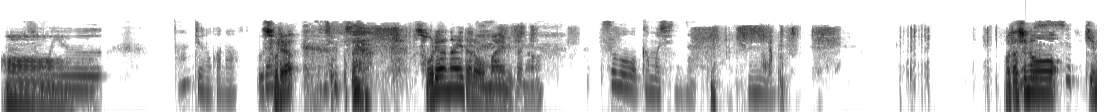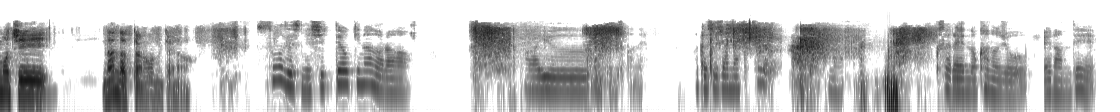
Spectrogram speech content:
あそういあ。う、なんていうのかな。そりゃ、そ、そ そりゃないだろ、お前、みたいな。そうかもしんない。私の気持ち、何だったの？みたいな。そうですね。知っておきながら、ああいう、なんていうんですかね。私じゃなくて、まあ、腐れ縁の彼女を選んで、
